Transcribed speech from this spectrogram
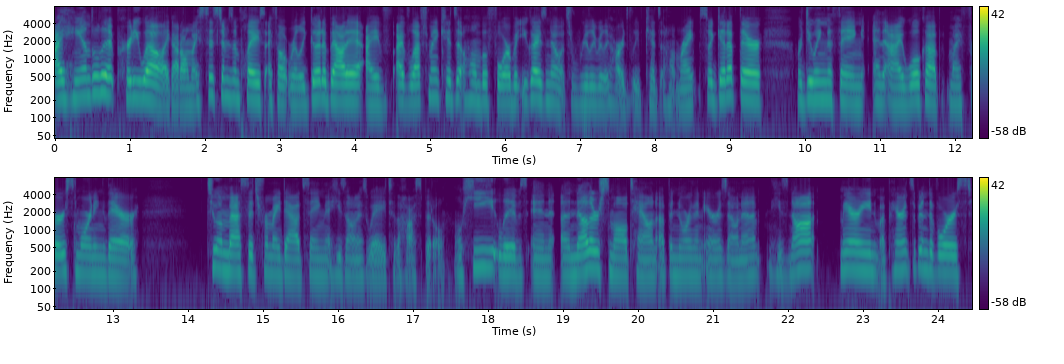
I handled it pretty well. I got all my systems in place. I felt really good about it. I've I've left my kids at home before, but you guys know it's really really hard to leave kids at home, right? So I get up there, we're doing the thing, and I woke up my first morning there to a message from my dad saying that he's on his way to the hospital. Well, he lives in another small town up in northern Arizona. He's not married. My parents have been divorced.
